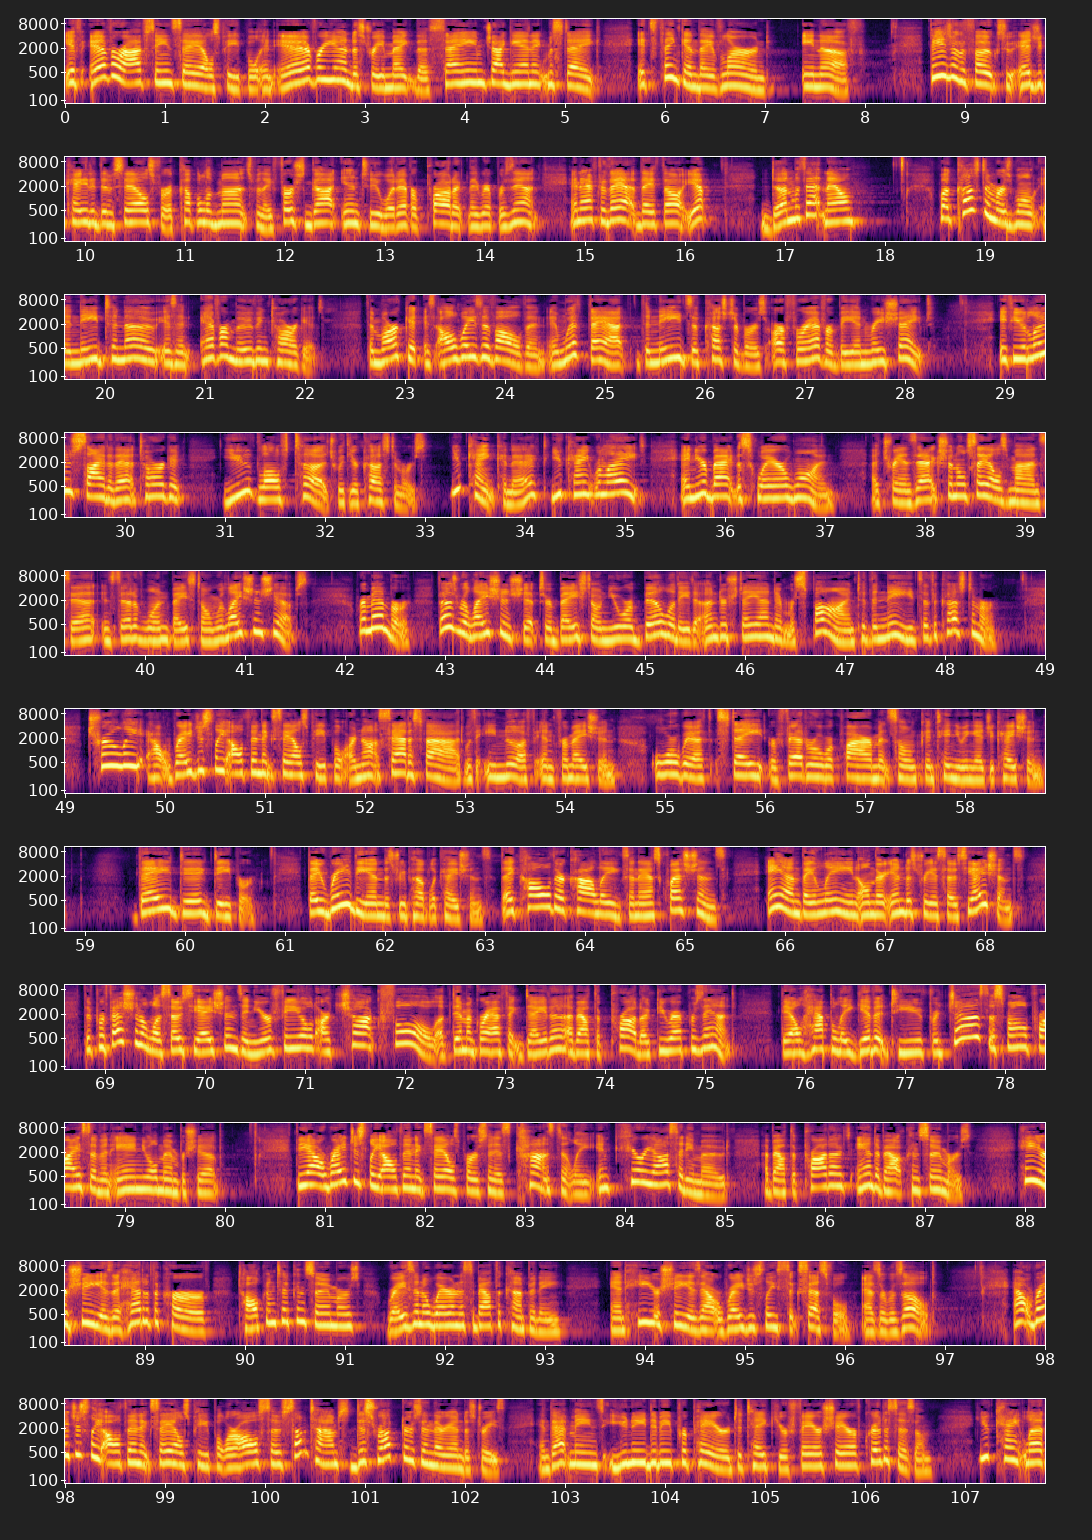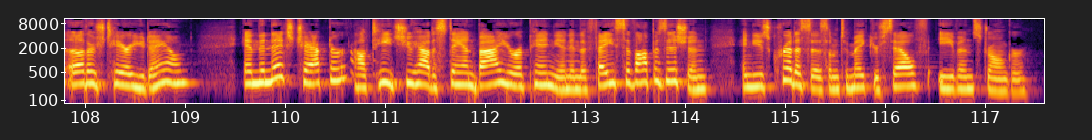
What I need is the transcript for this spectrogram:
If ever I've seen salespeople in every industry make the same gigantic mistake, it's thinking they've learned enough. These are the folks who educated themselves for a couple of months when they first got into whatever product they represent, and after that they thought, yep, done with that now. What customers want and need to know is an ever moving target. The market is always evolving, and with that, the needs of customers are forever being reshaped. If you lose sight of that target, you've lost touch with your customers. You can't connect, you can't relate, and you're back to square one a transactional sales mindset instead of one based on relationships. Remember, those relationships are based on your ability to understand and respond to the needs of the customer. Truly outrageously authentic salespeople are not satisfied with enough information or with state or federal requirements on continuing education. They dig deeper. They read the industry publications. They call their colleagues and ask questions. And they lean on their industry associations. The professional associations in your field are chock full of demographic data about the product you represent. They'll happily give it to you for just the small price of an annual membership. The outrageously authentic salesperson is constantly in curiosity mode about the product and about consumers. He or she is ahead of the curve, talking to consumers, raising awareness about the company, and he or she is outrageously successful as a result. Outrageously authentic salespeople are also sometimes disruptors in their industries and that means you need to be prepared to take your fair share of criticism. You can't let others tear you down. In the next chapter, I'll teach you how to stand by your opinion in the face of opposition and use criticism to make yourself even stronger.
